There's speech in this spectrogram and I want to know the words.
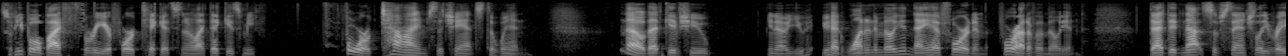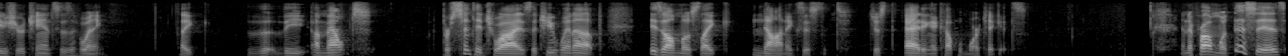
So people will buy three or four tickets and they're like, that gives me four times the chance to win. No, that gives you, you know, you you had one in a million, now you have four in four out of a million. That did not substantially raise your chances of winning. Like the the amount percentage-wise that you went up is almost like non-existent. Just adding a couple more tickets. And the problem with this is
